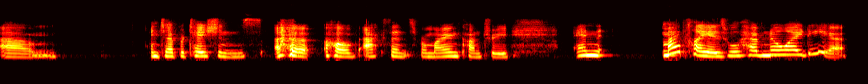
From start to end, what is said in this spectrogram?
um interpretations of accents from my own country, and my players will have no idea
